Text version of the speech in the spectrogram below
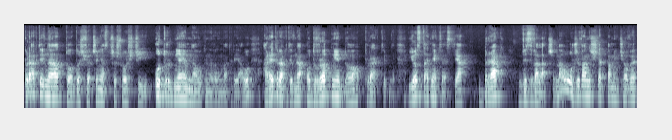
Proaktywna to doświadczenia z przeszłości utrudniają naukę nowego materiału, a retroaktywna odwrotnie do proaktywnej. I ostatnia kwestia, brak wyzwalaczy. Mało używany ślad pamięciowy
